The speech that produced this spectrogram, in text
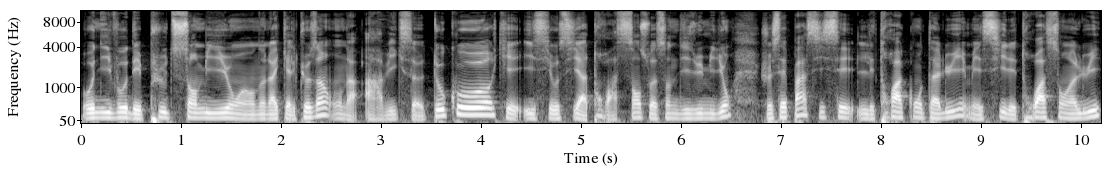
Au niveau des plus de 100 millions, hein, on en a quelques-uns. On a Arvix tout court qui est ici aussi à 378 millions. Je ne sais pas si c'est les trois comptes à lui, mais si les trois sont à lui,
